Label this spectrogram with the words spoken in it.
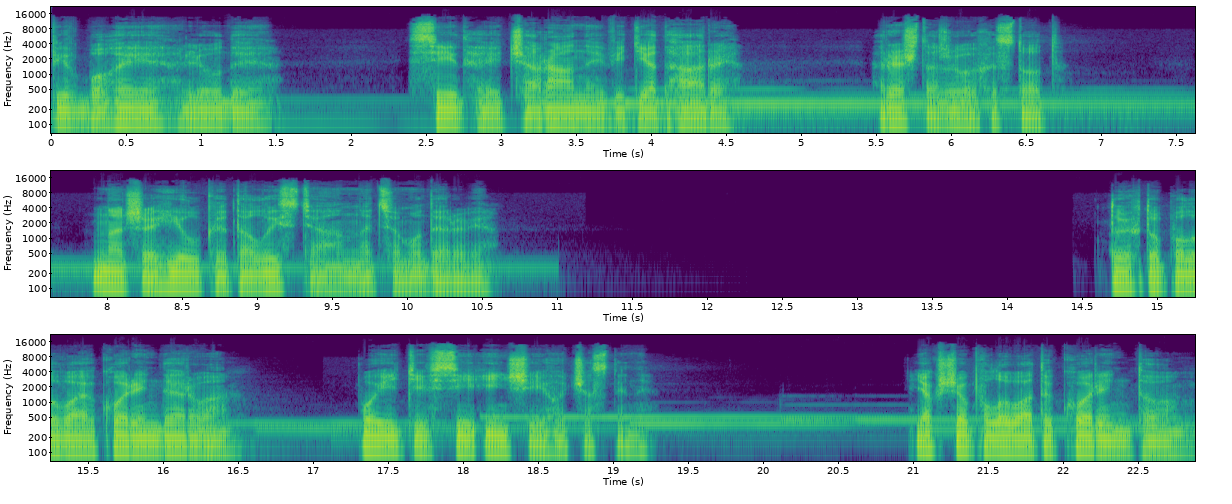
півбоги, люди, сідги, чарани, від'ядгари, решта живих істот, наче гілки та листя на цьому дереві. Той, хто поливає корінь дерева, поїть і всі інші його частини. Якщо поливати корінь, то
